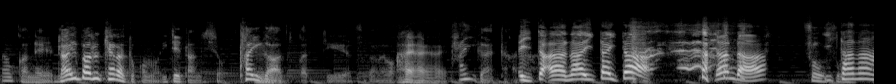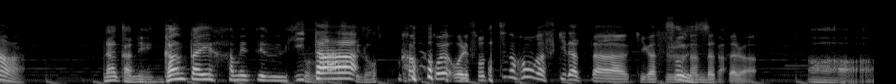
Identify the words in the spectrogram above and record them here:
なんかね、ライバルキャラとかもいてたんですよ。タイガーとかっていうやつがね。はいはいはい。タイガーやったかなえ、いた、あ、な、いたいた なんだ？そうそういたななんかね、眼帯はめてる人なんですけど。かっこいい。俺、そっちの方が好きだった気がする。なんだったら。ああ、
